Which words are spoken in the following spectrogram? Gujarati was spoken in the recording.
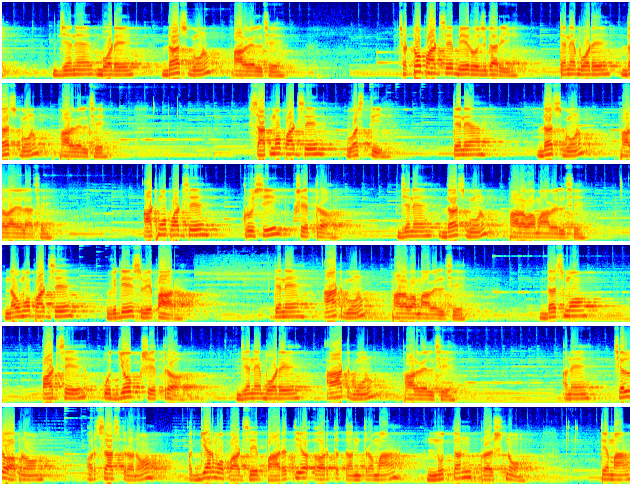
જેને બોર્ડે દસ ગુણ ફાળવેલ છે. છઠ્ઠો પાઠ છે બેરોજગારી, તેને બોર્ડે દસ ગુણ ફાળવેલ છે. સાતમો પાઠ છે વસ્તી, તેને દસ ગુણ ફાળવાયેલા છે. આઠમો પાઠ છે કૃષિ ક્ષેત્ર જેને દસ ગુણ ફાળવવામાં આવેલ છે. નવમો પાઠ છે, વિદેશ વેપાર. તેને આઠ ગુણ ફાળવવામાં આવેલ છે. દસમો પાઠ છે, ઉદ્યોગ ક્ષેત્ર. જેને બોર્ડે આઠ ગુણ ફાળવેલ છે. અને છેલ્લો આપણો અર્થશાસ્ત્રનો અગિયારમો પાઠ છે, ભારતીય અર્થતંત્રમાં નૂતન પ્રશ્નો. તેમાં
